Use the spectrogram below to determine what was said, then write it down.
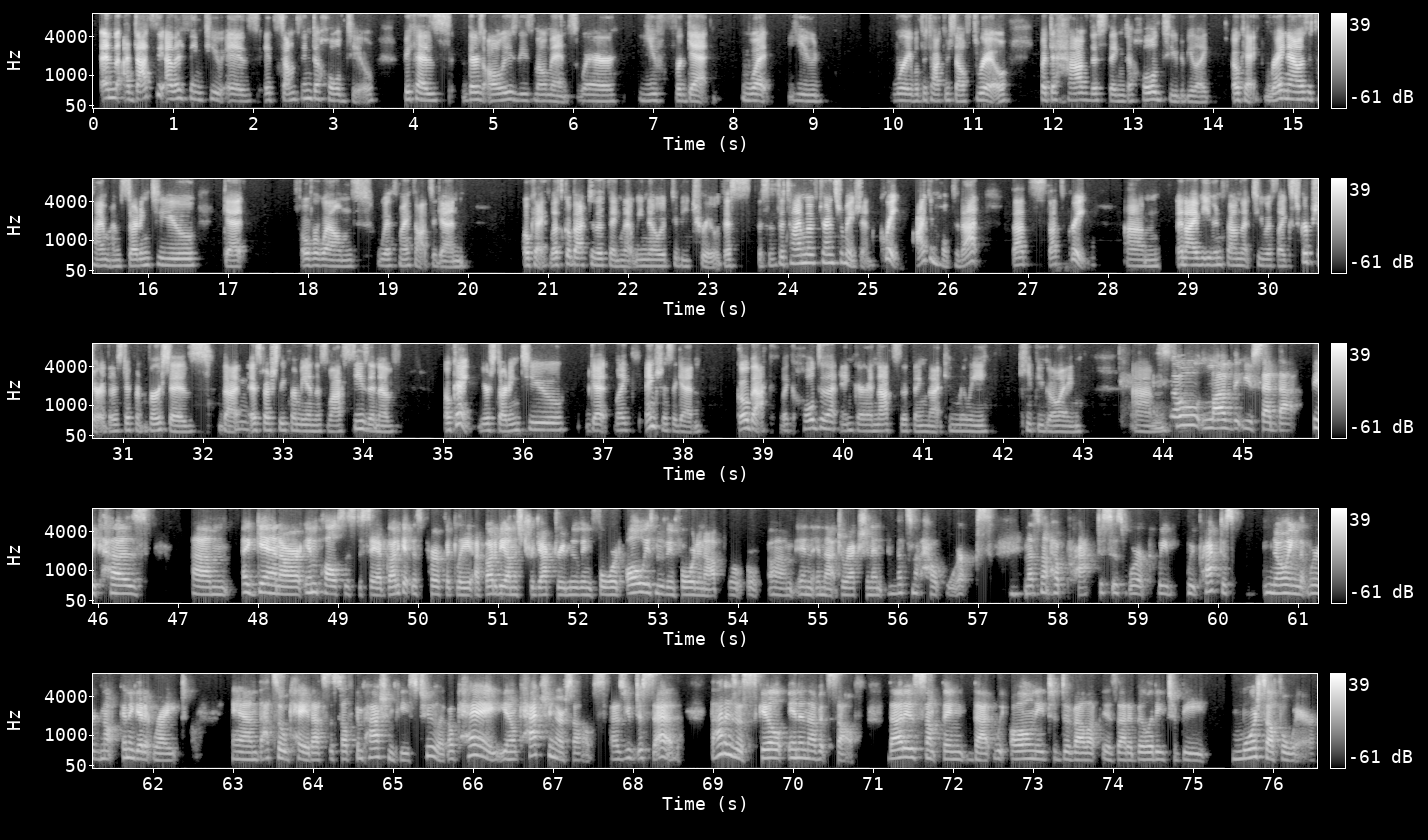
and that's the other thing too is it's something to hold to because there's always these moments where you forget what you were able to talk yourself through but to have this thing to hold to to be like okay right now is the time i'm starting to get overwhelmed with my thoughts again okay let's go back to the thing that we know to be true this this is the time of transformation great i can hold to that that's that's great um, and I've even found that too with like scripture. There's different verses that, mm. especially for me in this last season, of okay, you're starting to get like anxious again. Go back, like hold to that anchor, and that's the thing that can really keep you going. Um, so love that you said that because um, again, our impulse is to say, I've got to get this perfectly. I've got to be on this trajectory moving forward, always moving forward and up or, or, um, in, in that direction. And, and, that's not how it works. And that's not how practices work. We, we practice knowing that we're not going to get it right. And that's okay. That's the self compassion piece too. Like, okay, you know, catching ourselves, as you've just said, that is a skill in and of itself. That is something that we all need to develop is that ability to be more self aware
